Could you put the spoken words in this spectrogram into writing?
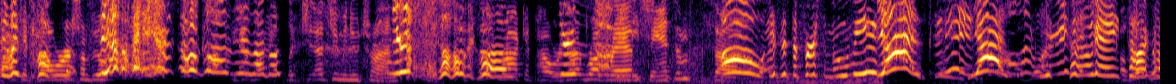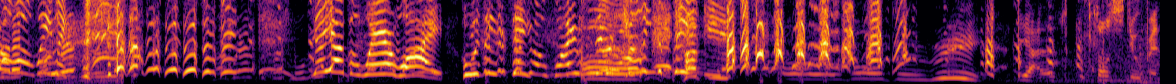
rocket power or something. Yeah, you're so close. You're so close. Like not Jimmy Neutron. You're so close. rocket power. You're It's not Rugrats. Phantom. So, Oh, is it the first movie? Yes, it is. Yes. Oh okay, talk about it. wait, wait. yeah, yeah, but where? Why? Who's he saying? Why Oh, they were killing the baby? Chucky. oh, Wolverine. Yeah, that's so stupid.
